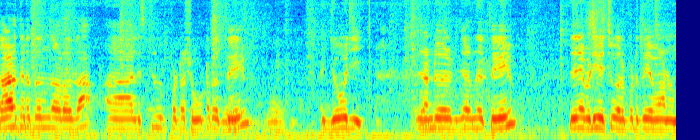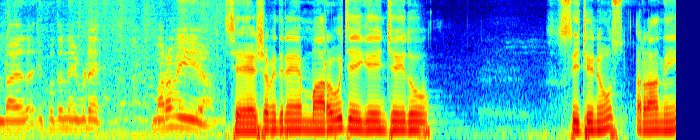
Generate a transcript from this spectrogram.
താഴത്തിടത്ത് നിന്ന് പറയുന്ന ലിസ്റ്റിൽ ഉൾപ്പെട്ട ഷൂട്ടർ എത്തുകയും ജോജി രണ്ടുപേരും ചേർന്ന് എത്തുകയും ഇതിനെ വെടിവെച്ച് കൊലപ്പെടുത്തുകയുമാണ് ഉണ്ടായത്. ഇപ്പോൾ തന്നെ ഇവിടെ മറവ് ചെയ്യുകയാണ്. ശേഷം ഇതിനെ മറവ് ചെയ്യുകയും ചെയ്തു. സിറ്റി ന്യൂസ് റാന്നി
